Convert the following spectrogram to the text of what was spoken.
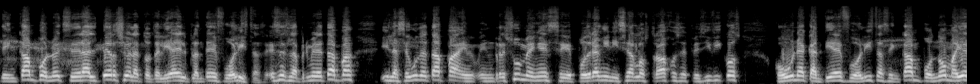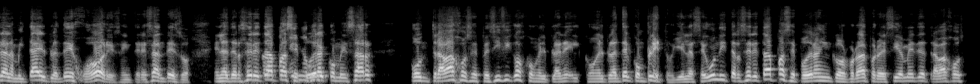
de en campo no excederá el tercio de la totalidad del plantel de futbolistas. Esa es la primera etapa. Y la segunda etapa, en, resumen, es que eh, podrán iniciar los trabajos específicos con una cantidad de futbolistas en campo no mayor a la mitad del plantel de jugadores. Interesante eso. En la tercera etapa se podrá comenzar con trabajos específicos con el, con el plantel completo. Y en la segunda y tercera etapa se podrán incorporar progresivamente trabajos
